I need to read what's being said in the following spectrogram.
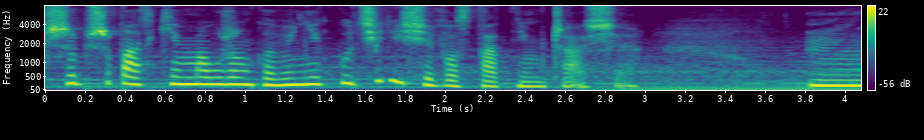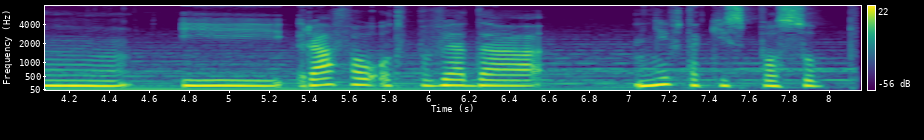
czy przypadkiem małżonkowie nie kłócili się w ostatnim czasie. Mm, I Rafał odpowiada nie w taki sposób.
